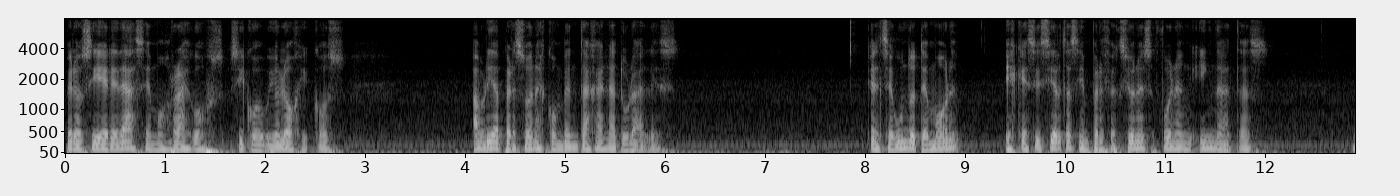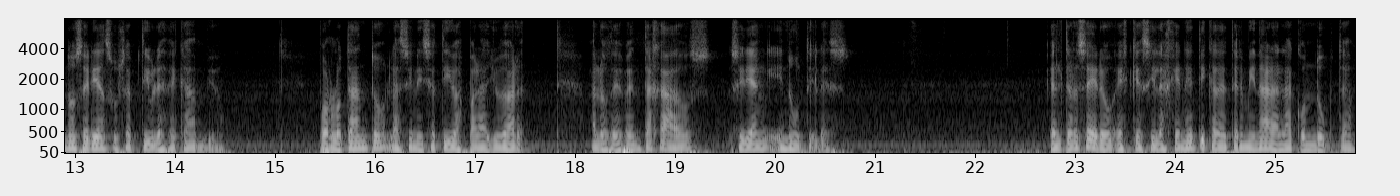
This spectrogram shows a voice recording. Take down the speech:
pero si heredásemos rasgos psicobiológicos, habría personas con ventajas naturales. El segundo temor es que si ciertas imperfecciones fueran innatas, no serían susceptibles de cambio. Por lo tanto, las iniciativas para ayudar a los desventajados serían inútiles. El tercero es que si la genética determinara la conducta,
